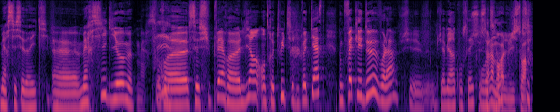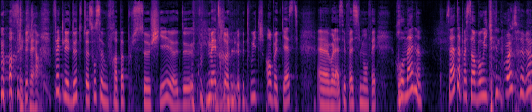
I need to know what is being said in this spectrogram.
Merci Cédric. Euh, merci Guillaume Merci. pour euh, ces super euh, liens entre Twitch et du podcast. Donc faites les deux, voilà. J'ai bien un conseil. C'est ça la morale de l'histoire. C'est clair. Faites les deux, de toute façon ça vous fera pas plus euh, chier euh, de mettre le Twitch en podcast. Euh, voilà, c'est facilement fait. Roman, ça va, t'as passé un bon week-end Ouais, très bien.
